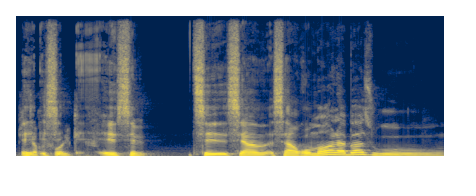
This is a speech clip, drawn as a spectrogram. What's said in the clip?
Peter et, Falk. Et c'est c'est un, un, roman à la base ou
